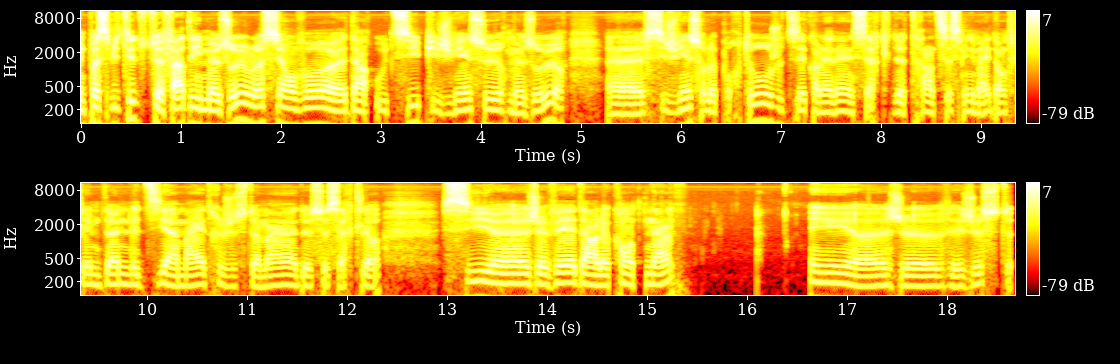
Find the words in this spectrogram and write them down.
une possibilité de faire des mesures. Là, si on va euh, dans Outils, puis je viens sur Mesure, euh, si je viens sur le pourtour, je vous disais qu'on avait un cercle de 36 mm, donc là, il me donne le diamètre justement de ce cercle-là. Si euh, je vais dans le contenant, et je vais juste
